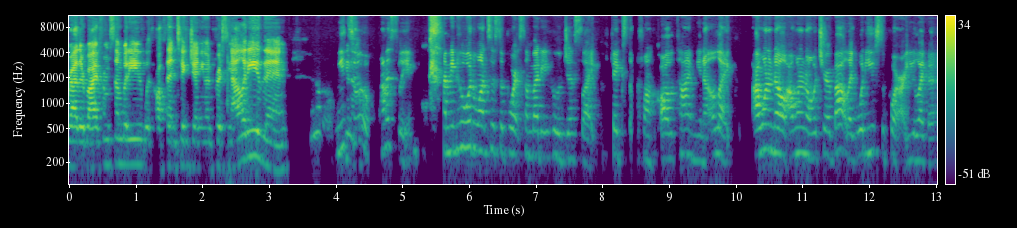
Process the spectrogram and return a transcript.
rather buy from somebody with authentic, genuine personality than me too, know? honestly. I mean, who would want to support somebody who just like fakes the funk all the time, you know? Like I want to know. I want to know what you're about. Like, what do you support? Are you like a,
